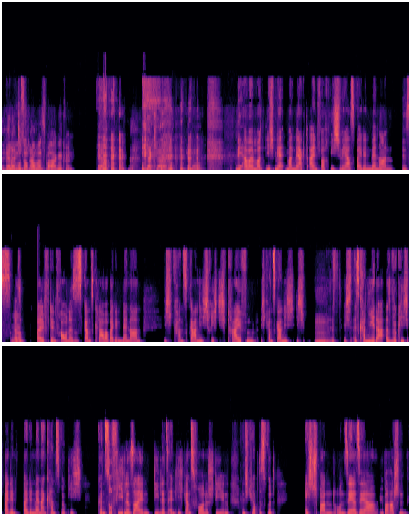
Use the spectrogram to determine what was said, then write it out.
relativ Man muss auch lang. mal was wagen können. Ja, na klar, genau. Nee, aber man, ich mer man merkt einfach, wie schwer es bei den Männern ist. Ja. Also bei den Frauen ist es ganz klar, aber bei den Männern, ich kann es gar nicht richtig greifen. Ich kann es gar nicht, ich, Hm. es, ich, es kann jeder. Also wirklich, bei den, bei den Männern kann es wirklich, können so viele sein, die letztendlich ganz vorne stehen. Und ich glaube, das wird echt spannend und sehr, sehr überraschend.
